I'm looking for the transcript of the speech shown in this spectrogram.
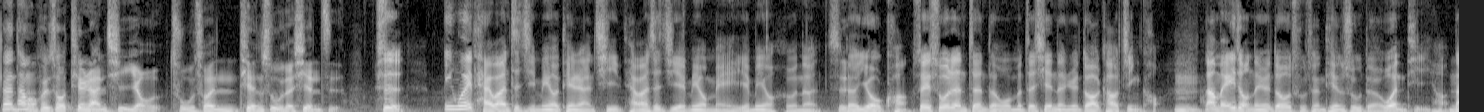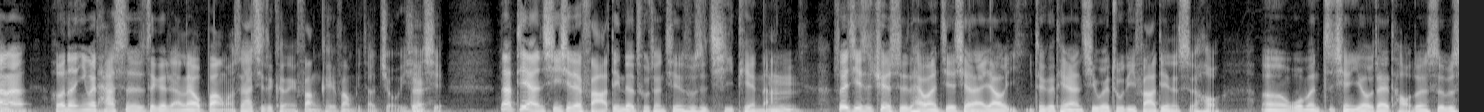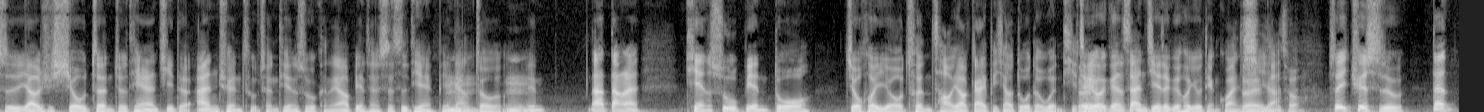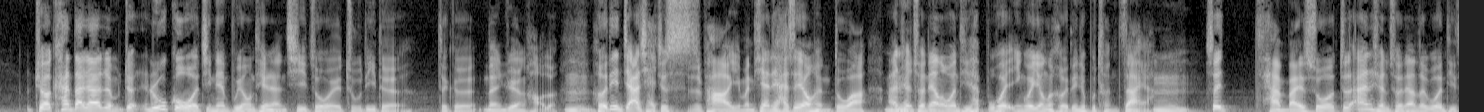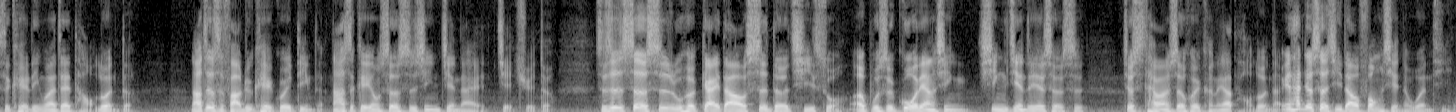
但他们会说天然气有储存天数的限制，是。因为台湾自己没有天然气，台湾自己也没有煤，也没有核能的铀矿，所以说认真的，我们这些能源都要靠进口。嗯，那每一种能源都有储存天数的问题哈。当然，核能因为它是这个燃料棒嘛，所以它其实可能放可以放比较久一些些。那天然气现在法定的储存天数是七天呐。嗯，所以其实确实台湾接下来要以这个天然气为主力发电的时候。呃，我们之前也有在讨论，是不是要去修正，就是天然气的安全储存天数可能要变成十四天，变两周，嗯，变。那当然，天数变多，就会有存槽要盖比较多的问题，这就会跟三阶这个会有点关系啦。没错。所以确实，但就要看大家认，就如果我今天不用天然气作为主力的这个能源好了，嗯，核电加起来就十趴而已嘛，天然气还是要用很多啊，安全存量的问题它不会因为用了核电就不存在啊，嗯，所以。坦白说，就是安全存量这个问题是可以另外再讨论的，然后这个是法律可以规定的，然后是可以用设施新建来解决的，只是设施如何盖到适得其所，而不是过量新新建这些设施，就是台湾社会可能要讨论的，因为它就涉及到风险的问题。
